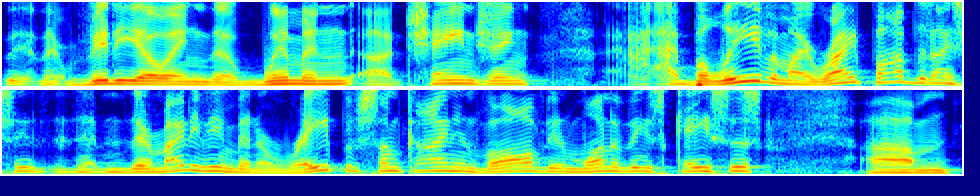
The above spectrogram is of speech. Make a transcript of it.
they're videoing the women uh, changing. I believe, am I right, Bob? Did I see that there might have even been a rape of some kind involved in one of these cases? Um,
